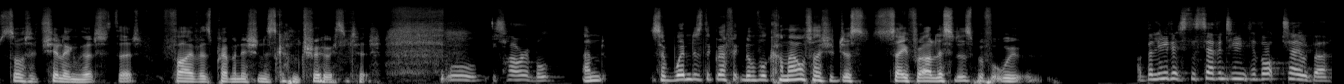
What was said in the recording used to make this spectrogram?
sort of chilling that that Fiver's premonition has come true, isn't it? Mm, it's horrible. And so, when does the graphic novel come out? I should just say for our listeners before we. I believe it's the seventeenth of October.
